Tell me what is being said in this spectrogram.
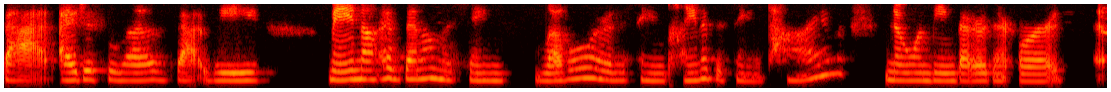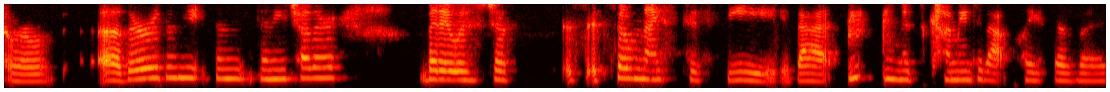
that. I just love that we may not have been on the same level or the same plane at the same time, no one being better than or or other than, than, than each other. But it was just, it's, it's so nice to see that it's coming to that place of a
